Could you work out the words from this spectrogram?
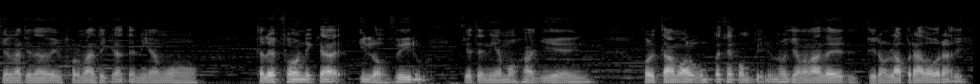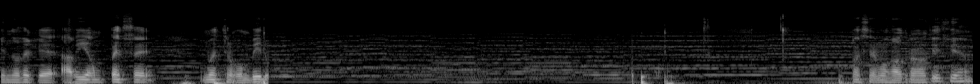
que en la tienda de informática teníamos Telefónica y los virus que teníamos allí en, estábamos algún PC con virus, nos llamaba del tirón la operadora diciendo de que había un PC nuestro con virus. Pasemos a otra noticia.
